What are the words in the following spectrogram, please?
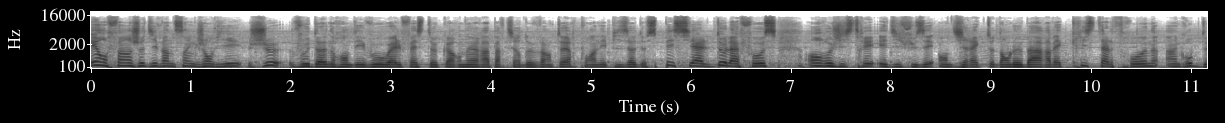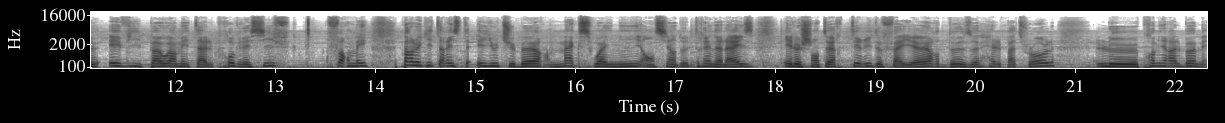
Et enfin, jeudi 25 janvier, je vous donne rendez-vous au Hellfest Corner à partir de 20h pour un épisode spécial de La Fosse, enregistré et diffusé en direct dans le bar avec Crystal Throne, un groupe de heavy power metal progressif formé par le guitariste et youtubeur Max Wymie, ancien de Drainalize, et le chanteur Terry the Fire de The Hell Patrol. Le premier album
